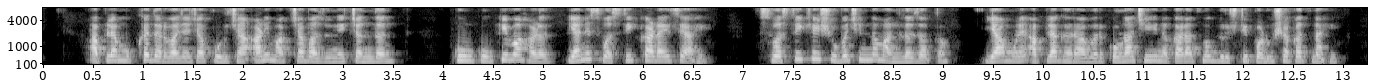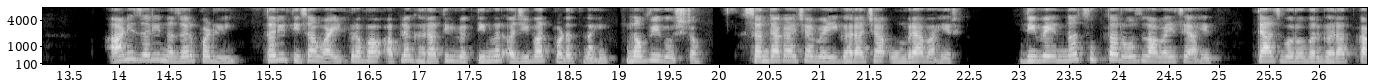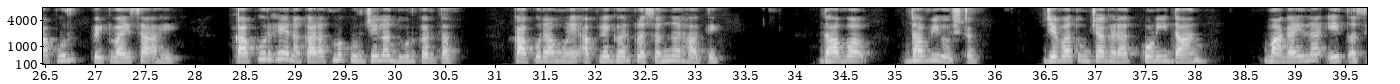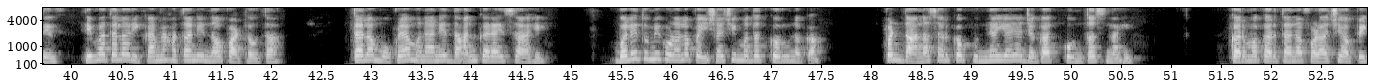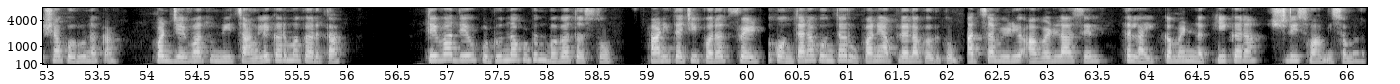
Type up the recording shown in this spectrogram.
आपल्या मुख्य दरवाजाच्या पुढच्या आणि मागच्या बाजूने चंदन कुंकू किंवा हळद याने स्वस्तिक काढायचे आहे. स्वस्तिक हे शुभचिन्ह मानलं जातं. यामुळे आपल्या घरावर कोणाचीही नकारात्मक दृष्टी पडू शकत नाही. आणि जरी नजर पडली तरी तिचा वाईट प्रभाव आपल्या घरातील व्यक्तींवर अजिबात पडत नाही. नववी गोष्ट. संध्याकाळच्या वेळी घराच्या उंबऱ्याबाहेर दिवे न चुकता रोज लावायचे आहेत. त्याचबरोबर घरात कापूर पेटवायचा आहे. कापूर हे नकारात्मक ऊर्जेला दूर करतात. कापुरामुळे आपले घर प्रसन्न राहते. दहावा दहावी गोष्ट. जेव्हा तुमच्या घरात कोणी दान मागायला येत असेल तेव्हा त्याला रिकाम्या हाताने न पाठवता त्याला मोकळ्या मनाने दान करायचं आहे. भले तुम्ही कोणाला पैशाची मदत करू नका पण दानासारखं पुण्य या जगात कोणतंच नाही. कर्म करताना फळाची अपेक्षा करू नका. पण जेव्हा तुम्ही चांगले कर्म करता तेव्हा देव कुठून ना कुठून बघत असतो आणि त्याची परतफेड कोणत्या ना कोणत्या रूपाने आपल्याला करतो. आजचा व्हिडिओ आवडला असेल तर लाईक कमेंट नक्की करा. श्री स्वामी समर्थ.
